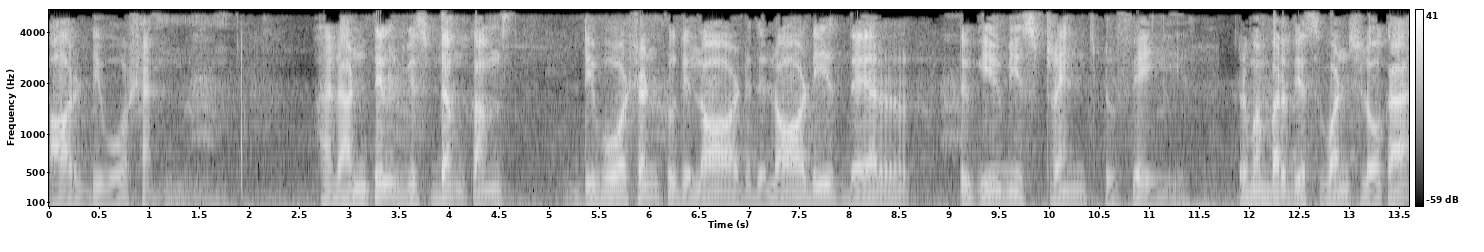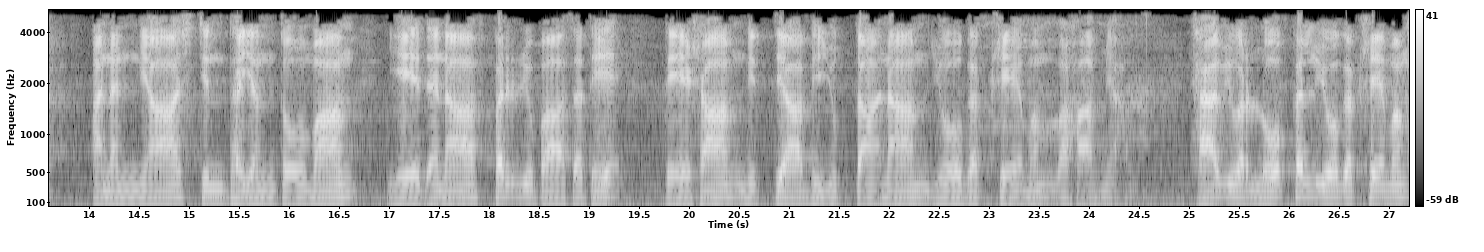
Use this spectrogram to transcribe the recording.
or devotion. And until wisdom comes, devotion to the Lord, the Lord is there to give me strength to face. Remember this one shloka, Ananyas chintayanto ஏதனாः பர்யுபாசதே தேஷாம் நித்யாபியுக்தானாம் யோகக்ஷேமம் வகாமியகம் ஹாவ் யுவர் லோக்கல் யோகக்ஷேமம்?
